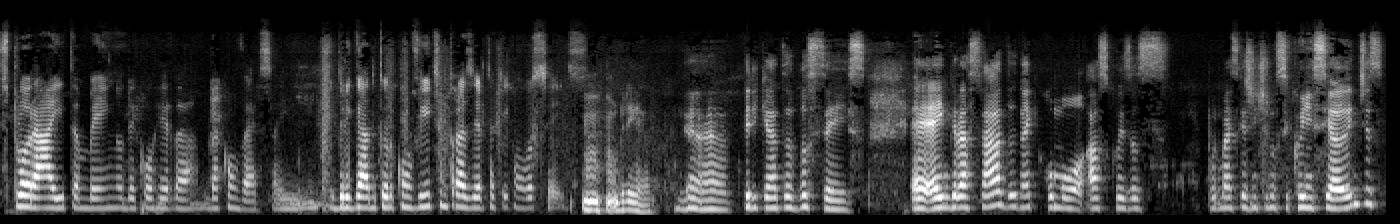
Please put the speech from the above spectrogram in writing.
explorar aí também no decorrer da, da conversa. E, e obrigado pelo convite, um prazer estar aqui com vocês. Uhum, obrigada. Ah, obrigada a vocês. É, é, engraçado, né, como as coisas, por mais que a gente não se conhecia antes,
